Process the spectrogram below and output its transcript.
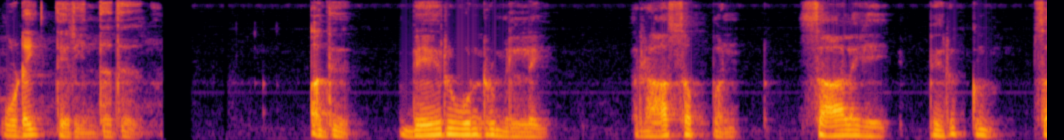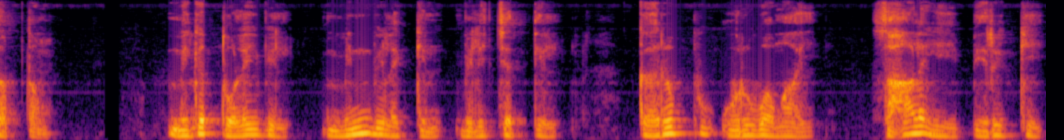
உடைத்தெறிந்தது. அது வேறு ஒன்றுமில்லை. ராசப்பன் சாலையை பெருக்கும் சப்தம். மிக தொலைவில் மின்விளக்கின் வெளிச்சத்தில் கருப்பு உருவமாய் சாலையை பெருக்கி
